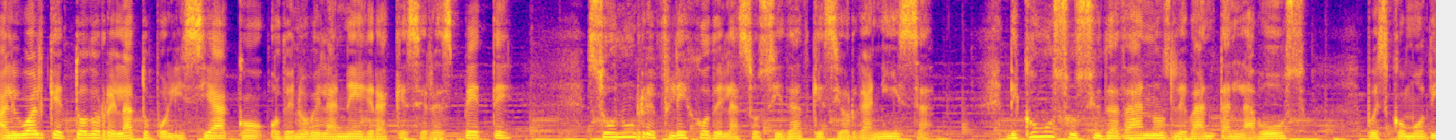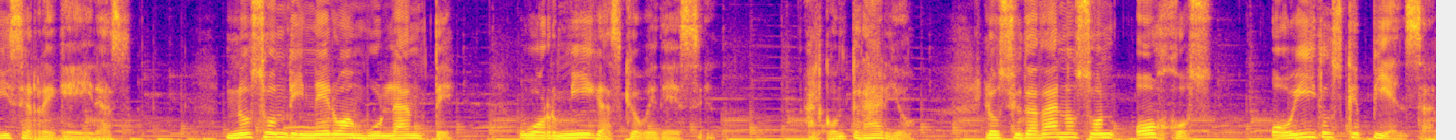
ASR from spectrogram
al igual que todo relato policíaco o de novela negra que se respete, son un reflejo de la sociedad que se organiza, de cómo sus ciudadanos levantan la voz, pues como dice Regueiras, no son dinero ambulante u hormigas que obedecen. Al contrario, los ciudadanos son ojos, oídos que piensan.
